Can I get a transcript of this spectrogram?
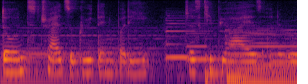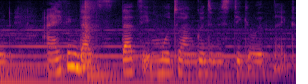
don't try to greet anybody, just keep your eyes on the road. And I think that's that's a motto I'm going to be sticking with. Like,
